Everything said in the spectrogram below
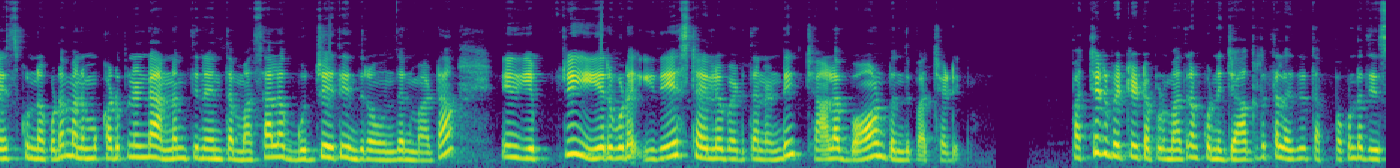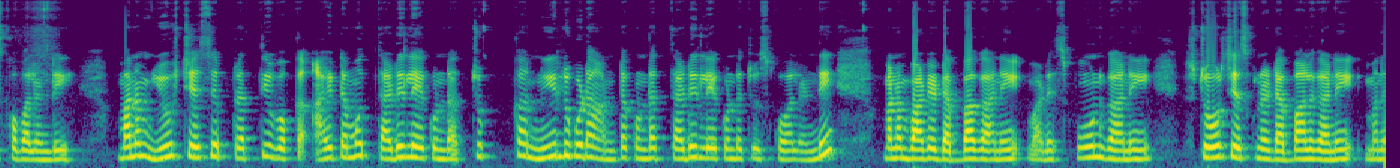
వేసుకున్నా కూడా మనము కడుపు నిండా అన్నం తినేంత మసాలా గుజ్జు అయితే ఇందులో ఉందన్నమాట. నేను ఎవ్రీ ఇయర్ కూడా ఇదే స్టైల్లో పెడతానండి. చాలా బాగుంటుంది పచ్చడి. పచ్చడి పెట్టేటప్పుడు మాత్రం కొన్ని జాగ్రత్తలు అయితే తప్పకుండా తీసుకోవాలండి. మనం యూజ్ చేసే ప్రతి ఒక్క ఐటము తడి లేకుండా చుక్క నీళ్ళు కూడా అంటకుండా తడి లేకుండా చూసుకోవాలండి. మనం వాడే డబ్బా కానీ వాడే స్పూన్ కానీ స్టోర్ చేసుకునే డబ్బాలు కానీ మన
